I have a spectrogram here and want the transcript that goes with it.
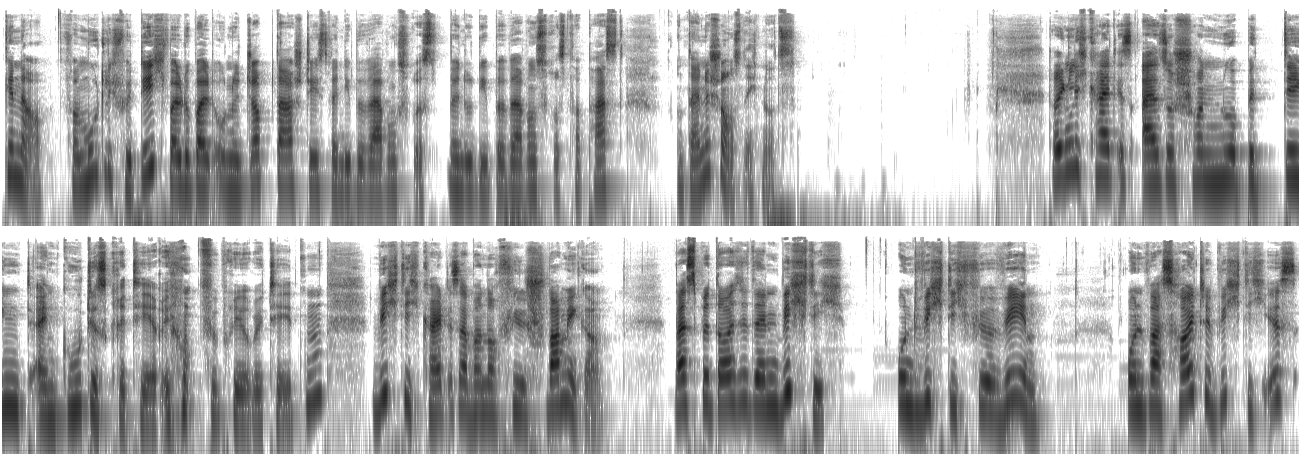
Genau, vermutlich für dich, weil du bald ohne Job dastehst, wenn, die Bewerbungsfrist, wenn du die Bewerbungsfrist verpasst und deine Chance nicht nutzt. Dringlichkeit ist also schon nur bedingt ein gutes Kriterium für Prioritäten. Wichtigkeit ist aber noch viel schwammiger. Was bedeutet denn wichtig? Und wichtig für wen? Und was heute wichtig ist,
